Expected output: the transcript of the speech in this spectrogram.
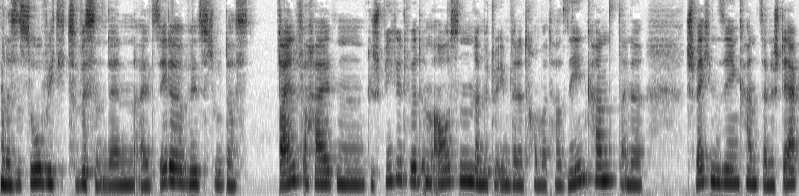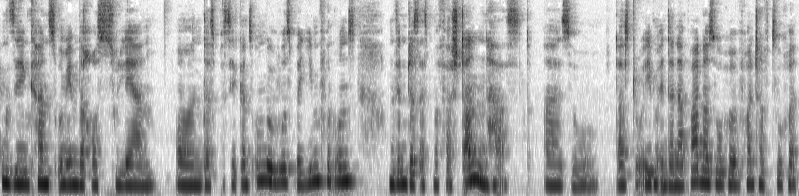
Und das ist so wichtig zu wissen, denn als Seele willst du, dass dein Verhalten gespiegelt wird im Außen, damit du eben deine Traumata sehen kannst, deine Schwächen sehen kannst, deine Stärken sehen kannst, um eben daraus zu lernen. Und das passiert ganz unbewusst bei jedem von uns. Und wenn du das erstmal verstanden hast, also dass du eben in deiner Partnersuche, Freundschaftssuche,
